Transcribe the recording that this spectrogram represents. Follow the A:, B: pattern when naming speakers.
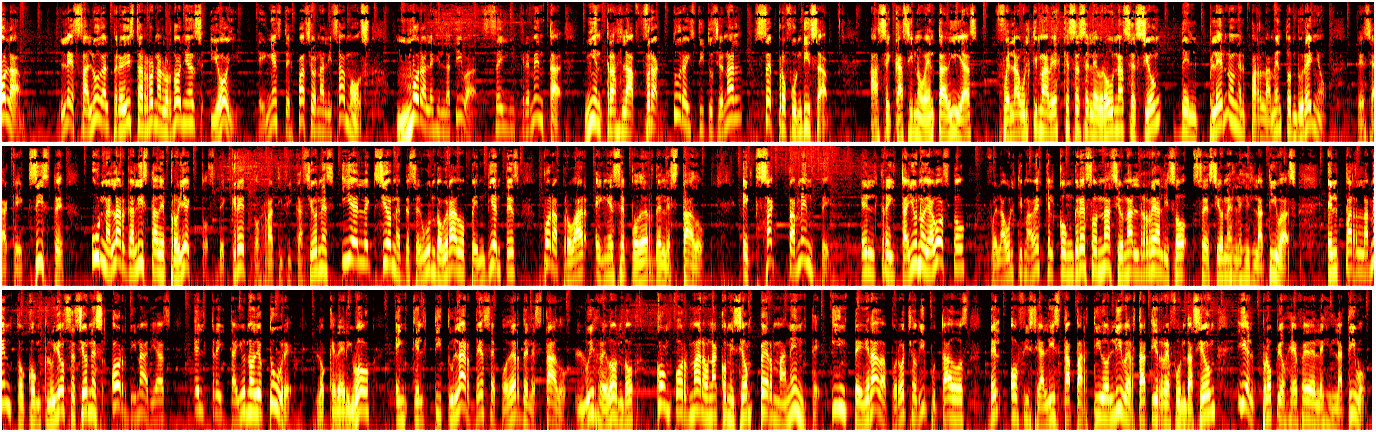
A: Hola, les saluda el periodista Ronald Ordóñez y hoy en este espacio analizamos mora legislativa se incrementa mientras la fractura institucional se profundiza. Hace casi 90 días fue la última vez que se celebró una sesión del Pleno en el Parlamento hondureño, pese a que existe una larga lista de proyectos, decretos, ratificaciones y elecciones de segundo grado pendientes por aprobar en ese poder del Estado. Exactamente el 31 de agosto fue la última vez que el Congreso Nacional realizó sesiones legislativas. El Parlamento concluyó sesiones ordinarias el 31 de octubre, lo que derivó en que el titular de ese poder del Estado, Luis Redondo, conformara una comisión permanente integrada por ocho diputados del oficialista Partido Libertad y Refundación y el propio jefe del legislativo.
